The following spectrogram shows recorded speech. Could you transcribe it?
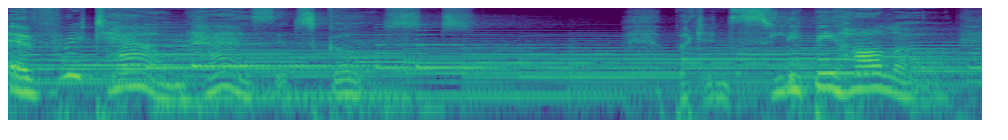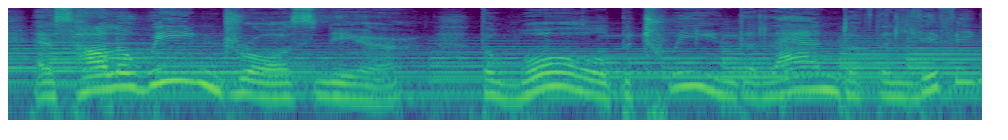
Every town has its ghosts. But in Sleepy Hollow, as Halloween draws near, the wall between the land of the living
